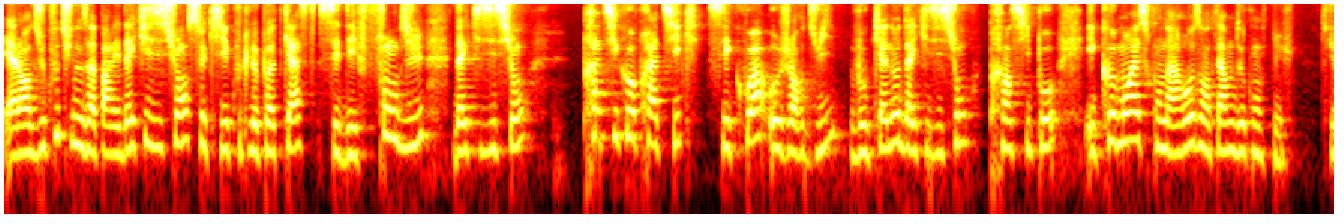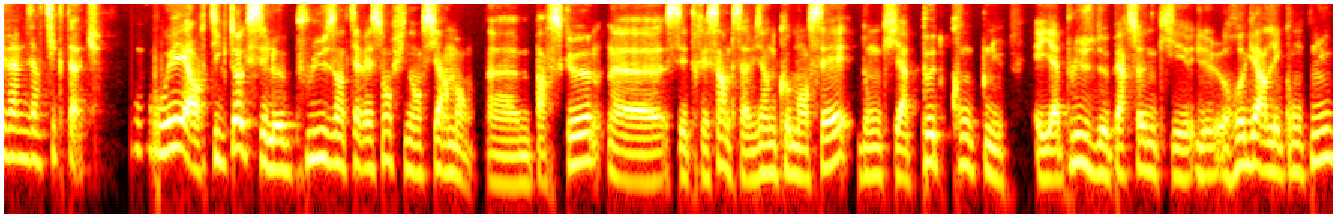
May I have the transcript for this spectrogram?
Et alors, du coup, tu nous as parlé d'acquisition. Ceux qui écoutent le podcast, c'est des fondus d'acquisition pratico-pratique, c'est quoi aujourd'hui vos canaux d'acquisition principaux et comment est-ce qu'on arrose en termes de contenu? Tu vas me dire TikTok. Oui, alors TikTok, c'est le plus intéressant financièrement euh, parce que euh, c'est très simple, ça vient de commencer, donc il y a peu de contenu et il y a plus de personnes qui regardent les contenus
